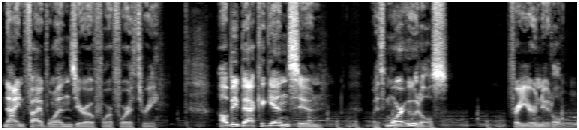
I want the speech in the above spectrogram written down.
951 0443. I'll be back again soon with more oodles for your noodle.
